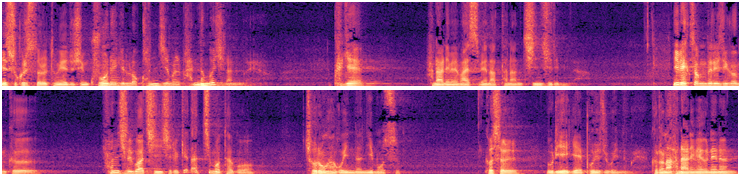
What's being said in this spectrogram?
예수 그리스도를 통해 주신 구원의 길로 건짐을 받는 것이라는 거예요. 그게 하나님의 말씀에 나타난 진실입니다. 이 백성들이 지금 그 현실과 진실을 깨닫지 못하고 조롱하고 있는 이 모습. 그것을 우리에게 보여주고 있는 거예요. 그러나 하나님의 은혜는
